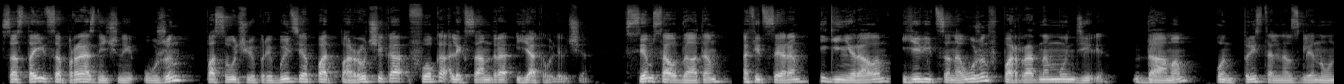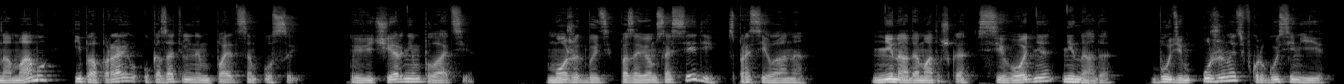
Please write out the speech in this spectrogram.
состоится праздничный ужин по случаю прибытия подпоручика Фока Александра Яковлевича. Всем солдатам, офицерам и генералам явиться на ужин в парадном мундире. Дамам, он пристально взглянул на маму и поправил указательным пальцем усы, в вечернем платье. «Может быть, позовем соседей?» – спросила она. «Не надо, матушка, сегодня не надо. Будем ужинать в кругу семьи.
